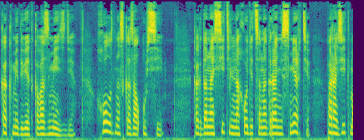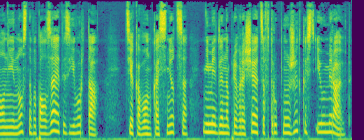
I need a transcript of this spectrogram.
как медведка возмездия», — холодно сказал Уси. «Когда носитель находится на грани смерти, паразит молниеносно выползает из его рта. Те, кого он коснется, немедленно превращаются в трупную жидкость и умирают.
